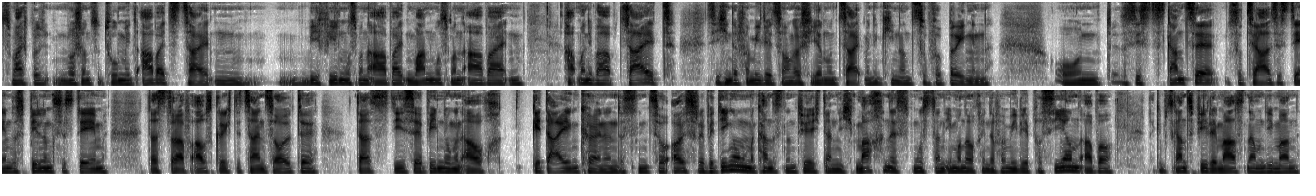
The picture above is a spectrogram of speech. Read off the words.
zum Beispiel nur schon zu tun mit Arbeitszeiten. Wie viel muss man arbeiten? Wann muss man arbeiten? Hat man überhaupt Zeit, sich in der Familie zu engagieren und Zeit mit den Kindern zu verbringen? Und das ist das ganze Sozialsystem, das Bildungssystem, das darauf ausgerichtet sein sollte, dass diese Bindungen auch gedeihen können. Das sind so äußere Bedingungen. Man kann das natürlich dann nicht machen. Es muss dann immer noch in der Familie passieren. Aber da gibt es ganz viele Maßnahmen, die man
